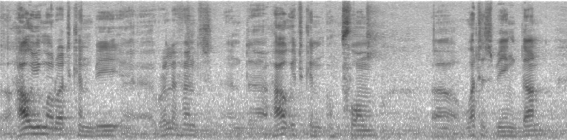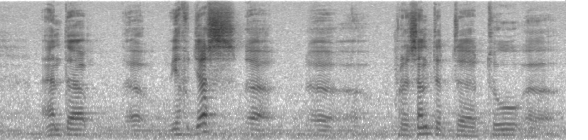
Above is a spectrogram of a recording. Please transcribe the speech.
uh, how human rights can be uh, relevant and uh, how it can inform uh, what is being done. And uh, uh, we have just uh, uh, presented two uh,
